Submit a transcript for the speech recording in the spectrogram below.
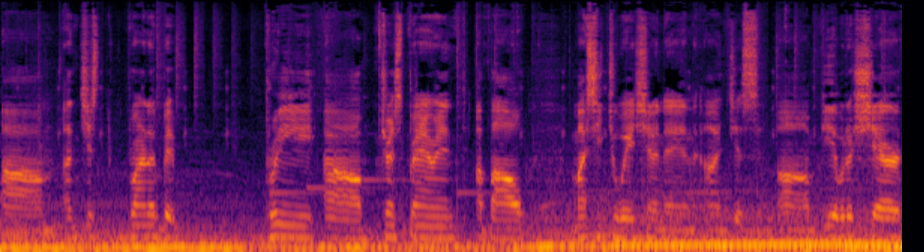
um, I just run a bit pretty uh, transparent about my situation and just uh, be able to share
